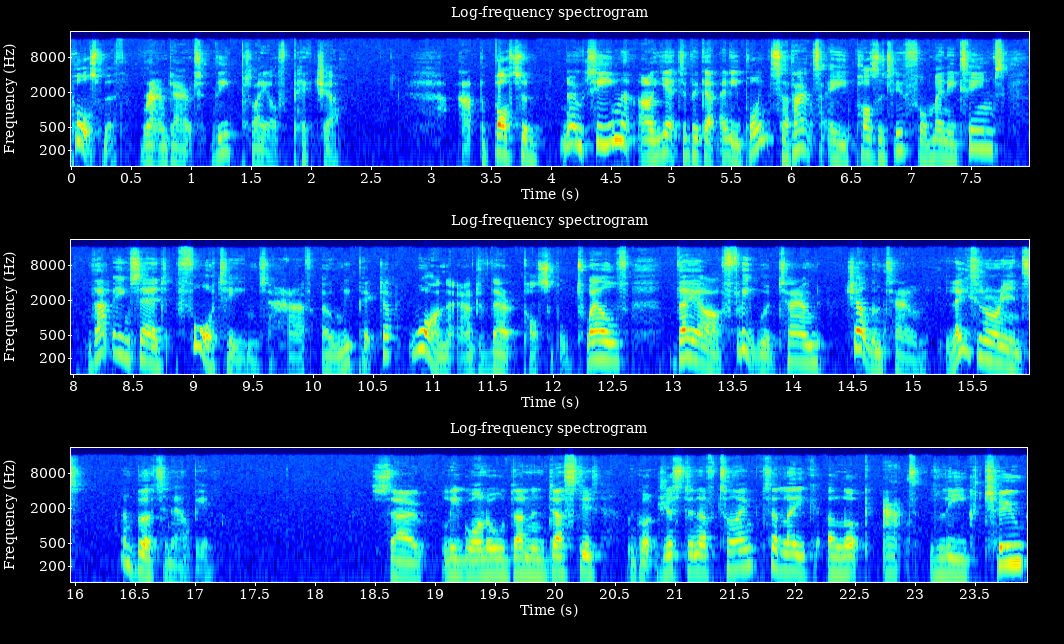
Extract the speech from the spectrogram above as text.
Portsmouth round out the playoff picture. At the bottom, no team are yet to pick up any points, so that's a positive for many teams. That being said, four teams have only picked up one out of their possible 12. They are Fleetwood Town, Cheltenham Town, Leyton Orient, and Burton Albion. So, League One all done and dusted. We've got just enough time to take a look at League Two,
